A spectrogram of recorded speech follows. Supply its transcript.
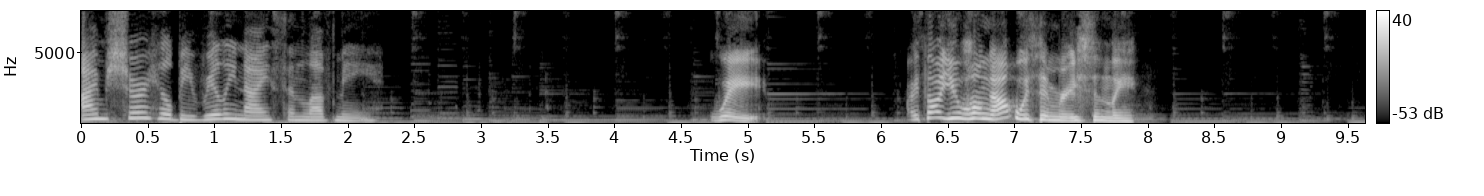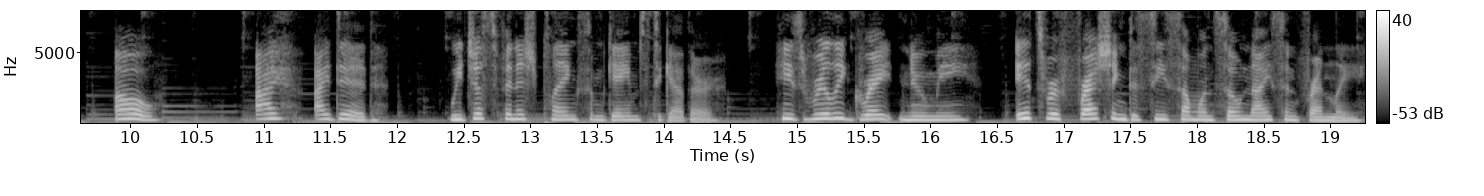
I'm sure he'll be really nice and love me. Wait. I thought you hung out with him recently. Oh, I I did. We just finished playing some games together. He's really great, Numi. It's refreshing to see someone so nice and friendly.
